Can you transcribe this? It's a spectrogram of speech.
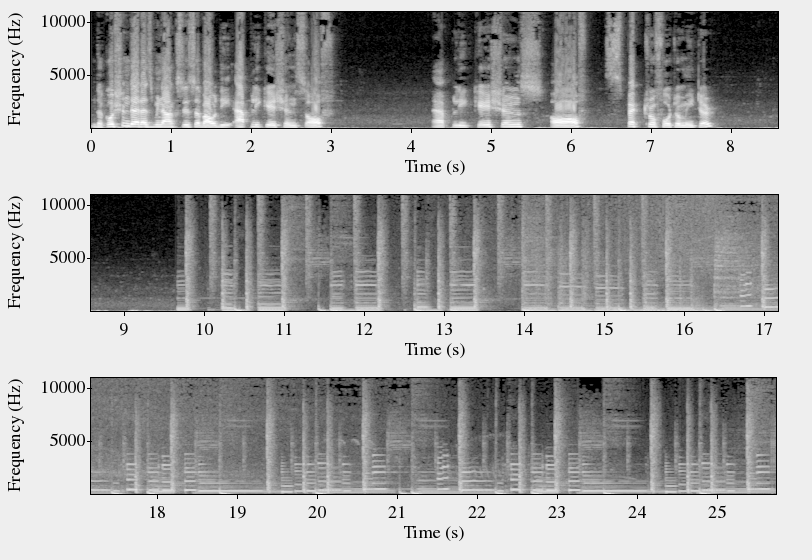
the question that has been asked is about the applications of applications of spectrophotometer.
